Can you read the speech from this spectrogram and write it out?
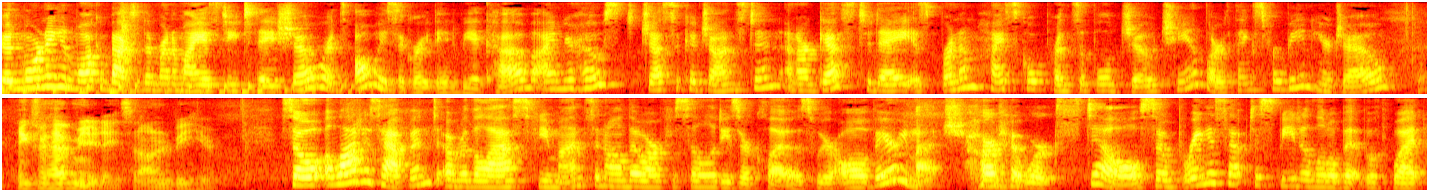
Good morning and welcome back to the Brenham ISD Today Show, where it's always a great day to be a Cub. I'm your host, Jessica Johnston, and our guest today is Brenham High School Principal Joe Chandler. Thanks for being here, Joe. Thanks for having me today. It's an honor to be here. So, a lot has happened over the last few months, and although our facilities are closed, we're all very much hard at work still. So, bring us up to speed a little bit with what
